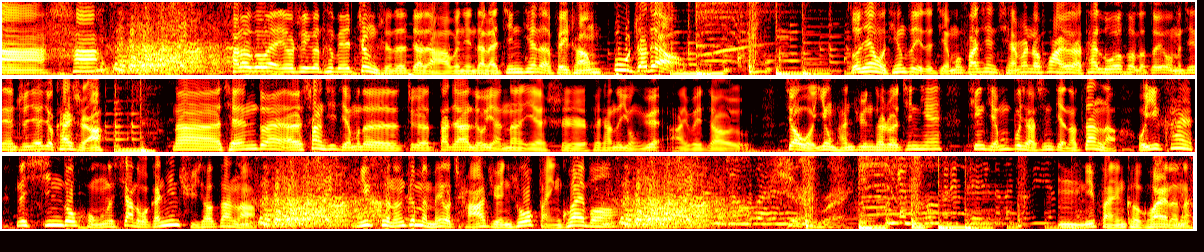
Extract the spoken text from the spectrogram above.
啊哈，Hello，各位，又是一个特别正直的调调哈，为您带来今天的非常不着调。昨天我听自己的节目，发现前面的话有点太啰嗦了，所以我们今天直接就开始啊。那前段呃上期节目的这个大家留言呢，也是非常的踊跃啊。一位叫叫我硬盘君，他说今天听节目不小心点到赞了，我一看那心都红了，吓得我赶紧取消赞了。你可能根本没有察觉，你说我反应快不？嗯，你反应可快了呢。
